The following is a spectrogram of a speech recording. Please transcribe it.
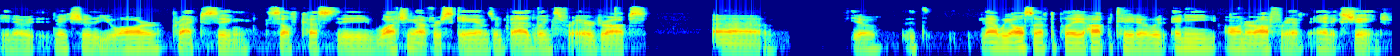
you know, make sure that you are practicing self custody, watching out for scams and bad links for airdrops. Uh, you know, now we also have to play hot potato with any on or off ramp and exchange,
